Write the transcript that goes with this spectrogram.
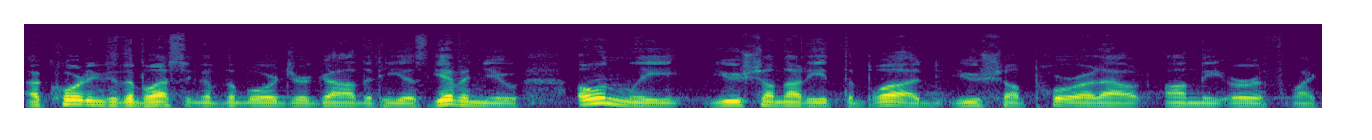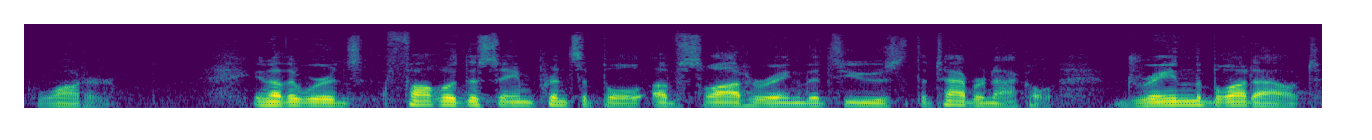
according to the blessing of the Lord your God that he has given you. Only you shall not eat the blood, you shall pour it out on the earth like water. In other words, follow the same principle of slaughtering that's used at the tabernacle. Drain the blood out,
